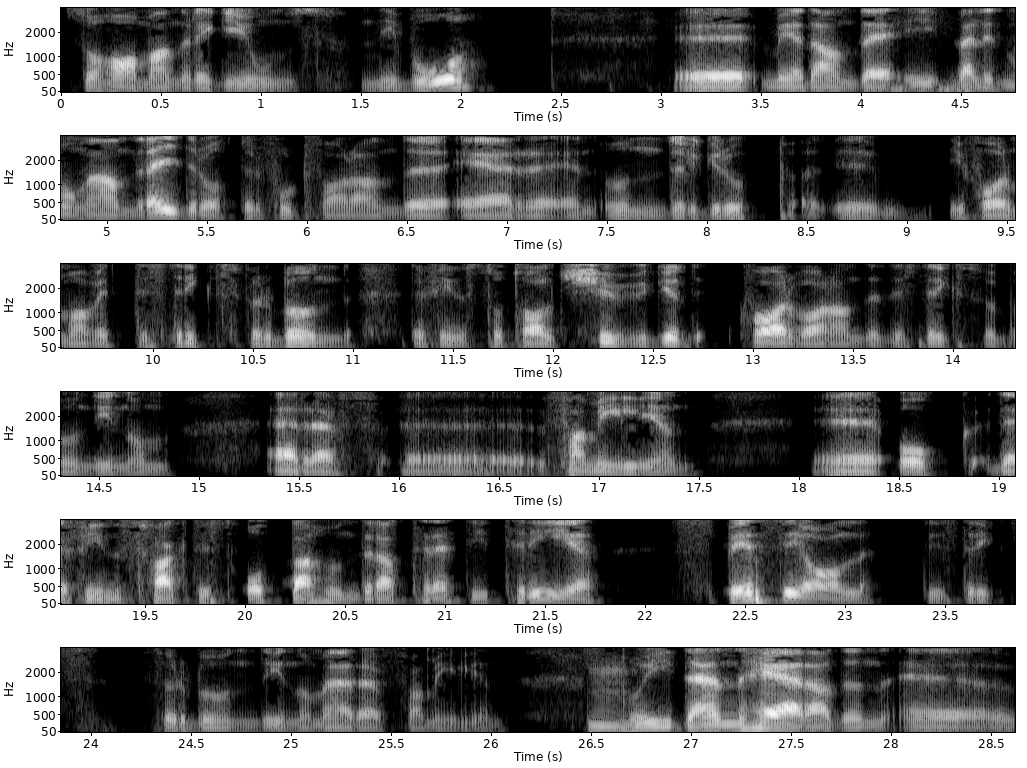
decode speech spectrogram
så har man regionsnivå medan det i väldigt många andra idrotter fortfarande är en undergrupp eh, i form av ett distriktsförbund. Det finns totalt 20 kvarvarande distriktsförbund inom RF-familjen. Eh, och det finns faktiskt 833 specialdistriktsförbund inom RF-familjen. Mm. Och i den häraden eh,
